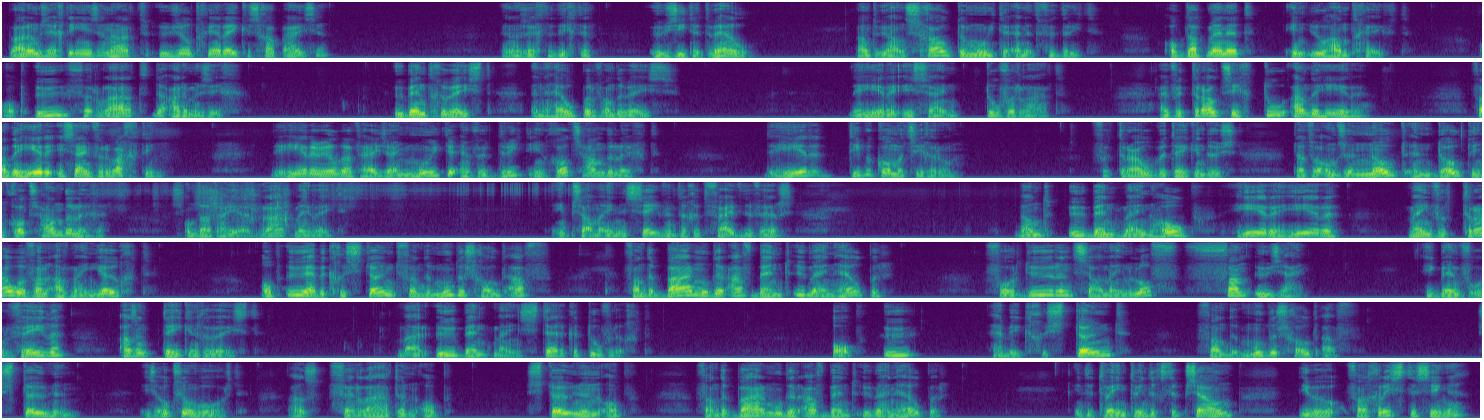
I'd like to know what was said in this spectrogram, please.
Waarom zegt hij in zijn hart: U zult geen rekenschap eisen? En dan zegt de dichter: u ziet het wel, want u aanschouwt de moeite en het verdriet, opdat men het in uw hand geeft. Op u verlaat de arme zich. U bent geweest een helper van de wees. De Heere is zijn toeverlaat. Hij vertrouwt zich toe aan de Heere. Van de Heere is zijn verwachting. De Heere wil dat hij zijn moeite en verdriet in Gods handen legt. De Heere, die bekommert zich erom. Vertrouwen betekent dus dat we onze nood en dood in Gods handen leggen, omdat Hij er raad mee weet. In Psalm 71, het vijfde vers. Want U bent mijn hoop, Heere, Heere, mijn vertrouwen vanaf mijn jeugd. Op U heb ik gesteund van de moederschoot af van de baarmoeder af bent u mijn helper. Voortdurend zal mijn lof van u zijn. Ik ben voor velen als een teken geweest. Maar u bent mijn sterke toevlucht. Op u heb ik gesteund van de moederschoot af. Steunen is ook zo'n woord als verlaten op, steunen op van de baarmoeder af bent u mijn helper. In de 22e psalm, die we van Christus zingen,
